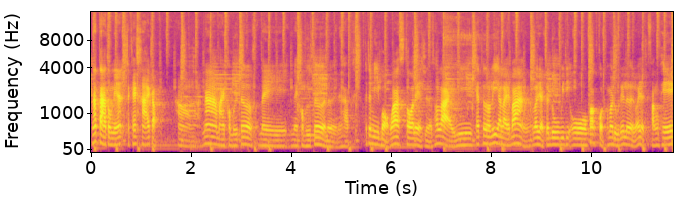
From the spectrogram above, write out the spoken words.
หน้าตาตรงนี้จะคล้ายๆกับ หน้า My Computer ในในคอมพิวเตอร์เลยนะครับ ก็จะมีบอกว่า storage เหลือเท่าไหร่ มี category อะไรบ้าง เราอยากจะดูวิดีโอก็กดเข้ามาดูได้เลย หรือว่าอยากจะฟังเพลง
